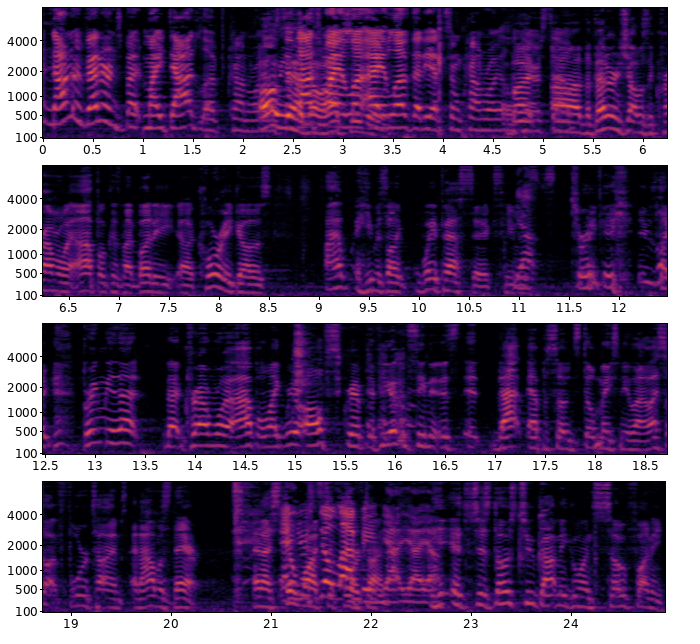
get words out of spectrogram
and not only veterans, but my dad loved Crown Royal. Oh, so yeah, that's no, why I, lo- I love that he had some Crown Royal in there. So uh, the veteran shot was the Crown Royal apple because my buddy uh, Corey goes. I, he was like way past six. He Yeah. was drinking. He was like, "Bring me that that Crown Royal apple." Like we're off script. If you haven't seen it, it's, it that episode still makes me laugh. I saw it four times, and I was there, and I still And watched still it four laughing. times. Yeah, yeah, yeah. It's just those two got me going so funny.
